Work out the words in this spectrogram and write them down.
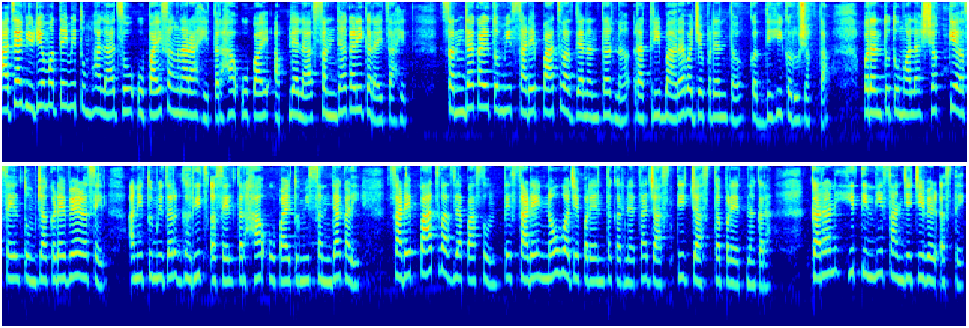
आज या व्हिडिओमध्ये मी तुम्हाला जो उपाय सांगणार आहे तर हा उपाय आपल्याला संध्याकाळी करायचा आहे. संध्याकाळी तुम्ही साडेपाच वाजल्यानंतरनं रात्री बारा वाजेपर्यंत कधीही करू शकता. परंतु तुम्हाला शक्य असेल तुमच्याकडे वेळ असेल आणि तुम्ही जर घरीच असेल तर हा उपाय तुम्ही संध्याकाळी साडेपाच वाजल्यापासून ते साडे नऊ वाजेपर्यंत करण्याचा जास्तीत जास्त प्रयत्न करा. कारण ही तिन्ही सांजेची वेळ असते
